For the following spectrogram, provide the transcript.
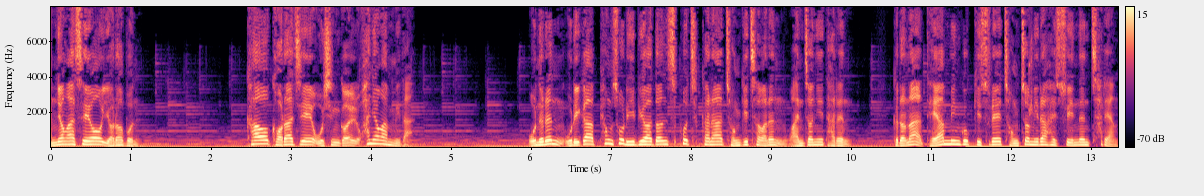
안녕하세요, 여러분. 카어 거라지에 오신 걸 환영합니다. 오늘은 우리가 평소 리뷰하던 스포츠카나 전기차와는 완전히 다른, 그러나 대한민국 기술의 정점이라 할 수 있는 차량,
